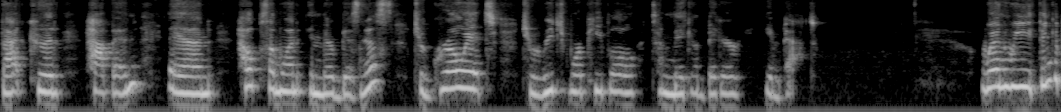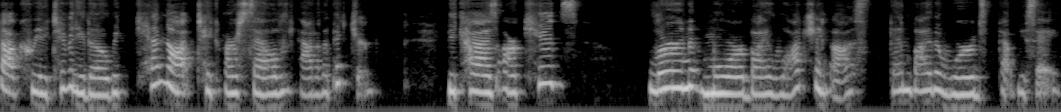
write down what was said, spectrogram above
that could happen and help someone in their business to grow it, to reach more people, to make a bigger impact. When we think about creativity, though, we cannot take ourselves out of the picture because our kids learn more by watching us than by the words that we say.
